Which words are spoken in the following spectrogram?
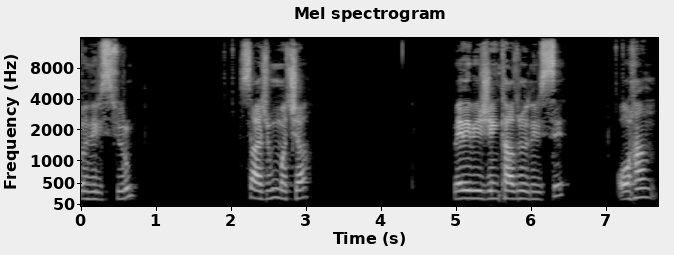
öneri istiyorum. Sadece bu maça verebileceğin kadro önerisi Orhan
